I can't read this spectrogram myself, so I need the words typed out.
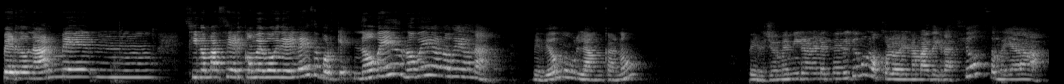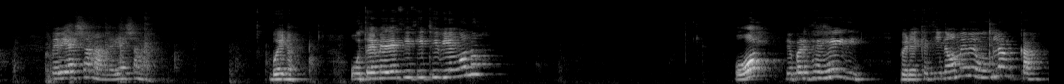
Perdonadme mmm, si no me acerco me voy del lazo porque no veo, no veo, no veo nada. Me veo muy blanca, ¿no? Pero yo me miro en el espejo y tengo unos colores nada más de gracioso, me llama. Me voy a llamar, me voy a llamar. Bueno, ¿usted me decís si estoy bien o no? ¡Uy! ¿Qué parece Heidi? Pero es que si no me veo blanca.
